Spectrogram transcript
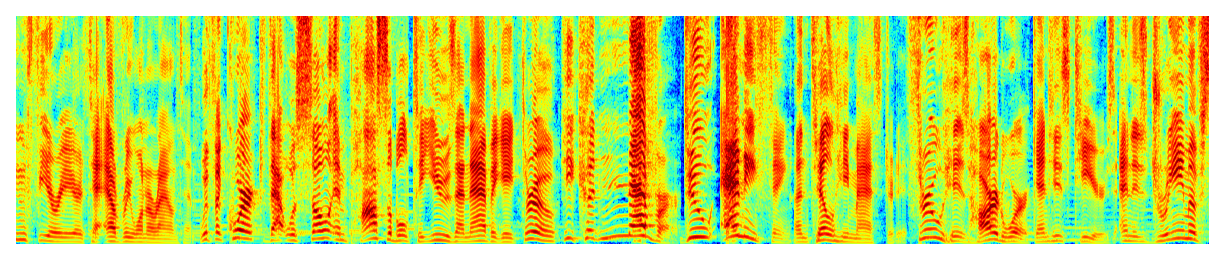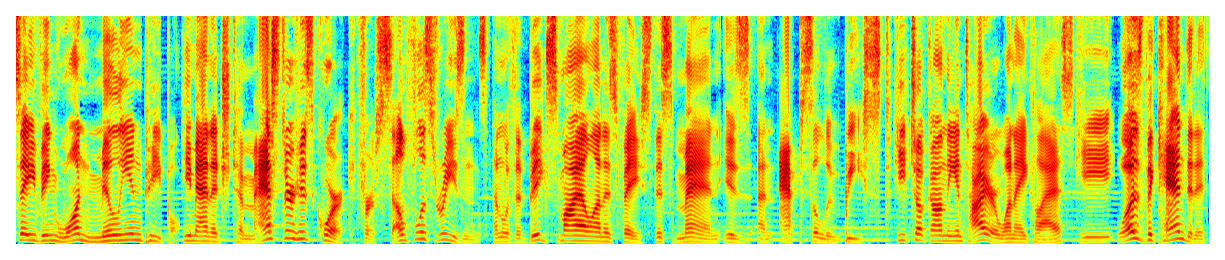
inferior to everyone around him with a quirk that was so impossible to use and navigate through, he could never do anything until he mastered it. Through his hard work and his tears and his dream of saving 1 million people, he managed to master his quirk for selfless reasons, and with a big smile on his face, this man is an absolute beast. He took on the entire 1A class. He was the candidate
